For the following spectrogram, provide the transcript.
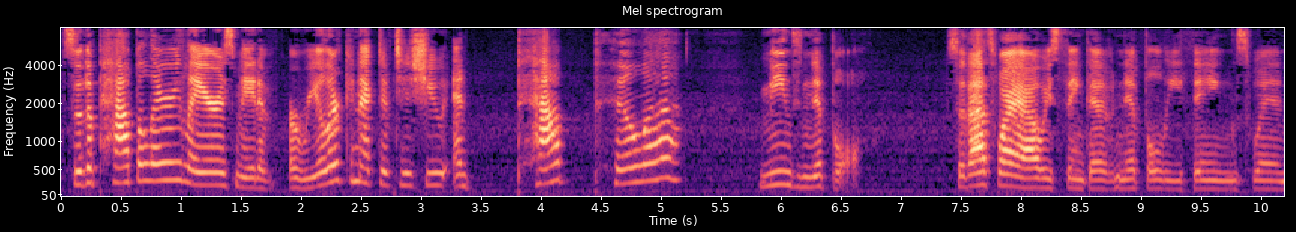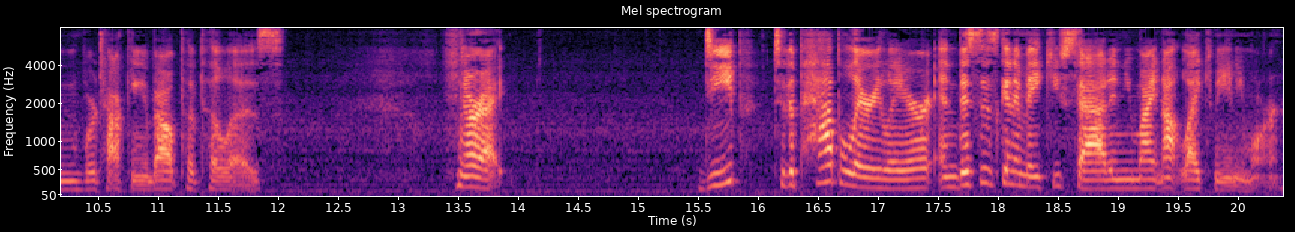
So the papillary layer is made of areolar connective tissue, and papilla means nipple. So that's why I always think of nipple-y things when we're talking about papillas. All right. Deep to the papillary layer, and this is going to make you sad, and you might not like me anymore.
